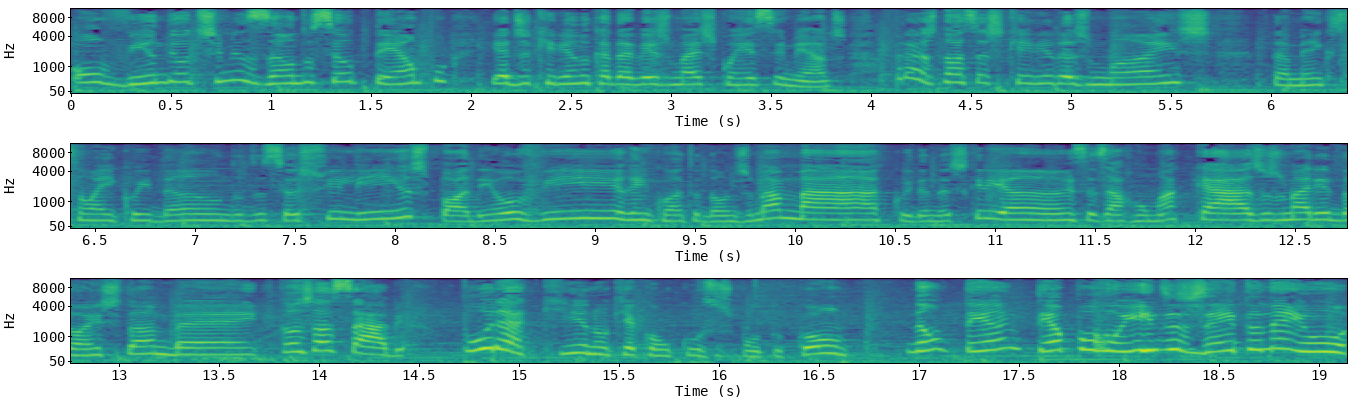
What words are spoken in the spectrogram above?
ouvindo e otimizando o seu tempo e adquirindo cada vez mais conhecimentos. Para as nossas queridas mães, também que estão aí cuidando dos seus filhinhos, podem ouvir enquanto dão de mamar, cuidando das crianças, arruma casa, os maridões também. Então já sabe, por aqui no queconcursos.com não tem tempo ruim de jeito nenhum.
